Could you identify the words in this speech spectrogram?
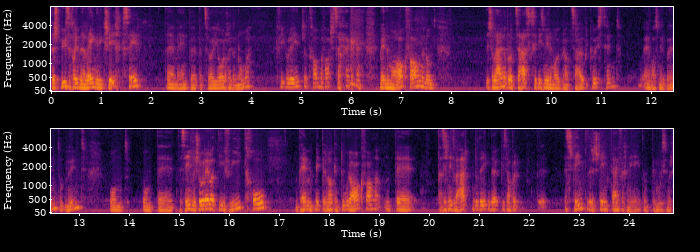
Das war bei uns ein eine längere Geschichte. Gewesen. Äh, Wir haben da etwa zwei Jahre bisschen darum gefiguriert, kann man fast sagen. Wir haben mal angefangen und es war ein langer Prozess, gewesen, bis wir mal überhaupt selber gewusst haben, äh, was wir wollen und müssen. Und, und äh, da sind wir schon relativ weit gekommen und haben mit einer Agentur angefangen. Und äh, das ist nicht wertend oder irgendetwas, aber äh, es stimmt oder es stimmt einfach nicht. Und dann muss man,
